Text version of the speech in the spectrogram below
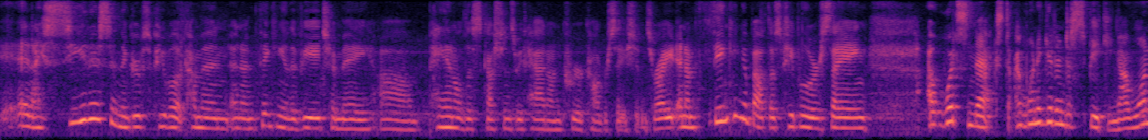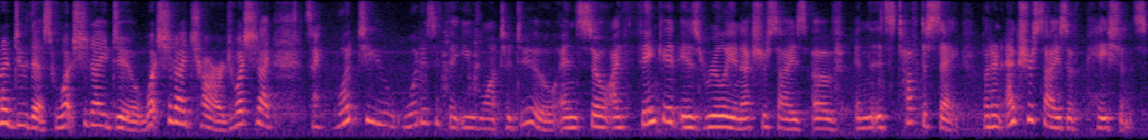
and I see this in the groups of people that come in, and I'm thinking of the VHMA um, panel discussions we've had on career conversations, right? And I'm thinking about those people who are saying, uh, "What's next? I want to get into speaking. I want to do this. What should I do? What should I charge? What should I?" It's like, what do you? What is it that you want to do? And so I think it is really an exercise of, and it's tough to say, but an exercise of patience.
